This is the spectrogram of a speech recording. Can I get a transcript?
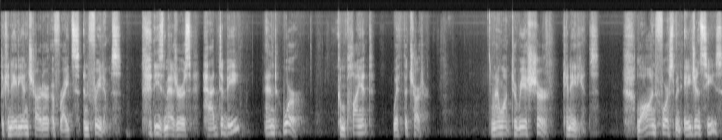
the Canadian Charter of Rights and Freedoms. These measures had to be and were compliant with the Charter. And I want to reassure Canadians. Law enforcement agencies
